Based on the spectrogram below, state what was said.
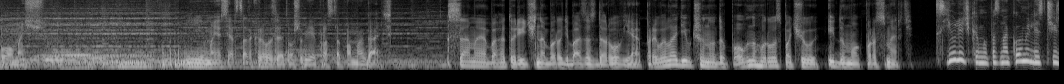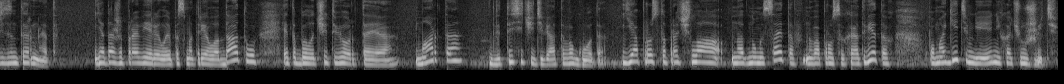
помощь. И мое сердце открылось для того, чтобы ей просто помогать. Саме багаторічна боротьба за здоров'я привела дівчину до повного розпачу і думок про смерть. С Юлечкой мы познакомились через интернет. Я даже проверила и посмотрела дату. Это было 4 марта 2009 года. Я просто прочла на одном из сайтов на вопросах и ответах «Помогите мне, я не хочу жить».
